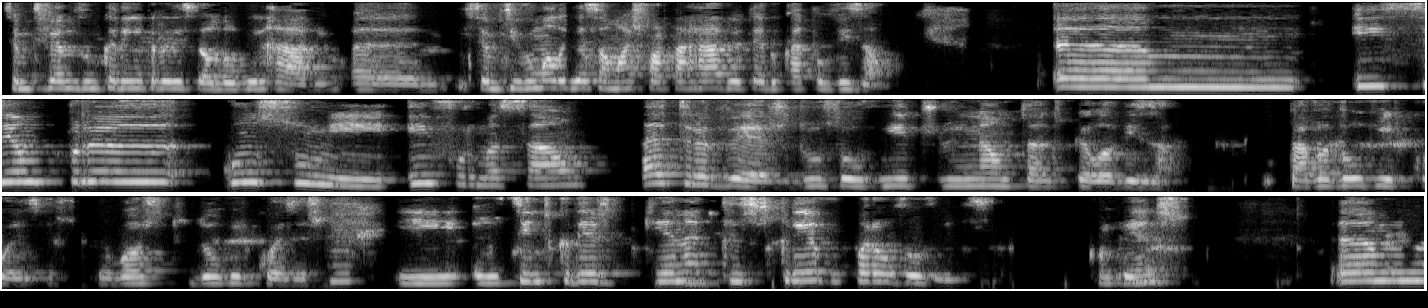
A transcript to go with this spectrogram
sempre tivemos um bocadinho a tradição de ouvir rádio uh, e sempre tive uma ligação mais forte à rádio até do que à televisão. Um, e sempre consumi informação através dos ouvidos e não tanto pela visão gostava de ouvir coisas, eu gosto de ouvir coisas. E sinto que desde pequena que escrevo para os ouvidos. Compreendes? Um,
